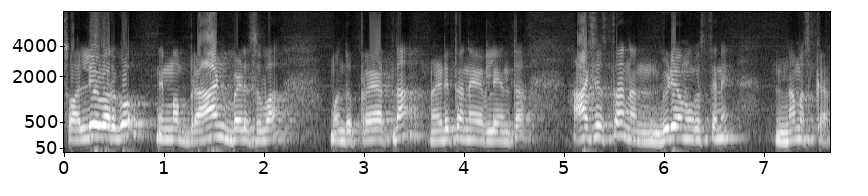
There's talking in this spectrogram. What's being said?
ಸೊ ಅಲ್ಲಿವರೆಗೂ ನಿಮ್ಮ ಬ್ರ್ಯಾಂಡ್ ಬೆಳೆಸುವ ಒಂದು ಪ್ರಯತ್ನ ನಡೀತಾನೆ ಇರಲಿ ಅಂತ ಆಶಿಸ್ತಾ ನಾನು ವಿಡಿಯೋ ಮುಗಿಸ್ತೀನಿ. ನಮಸ್ಕಾರ.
